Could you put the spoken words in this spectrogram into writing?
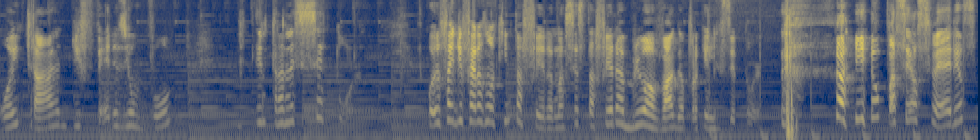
vou entrar de férias e eu vou entrar nesse setor. Eu saí de férias na quinta-feira, na sexta-feira abriu a vaga para aquele setor. aí eu passei as férias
